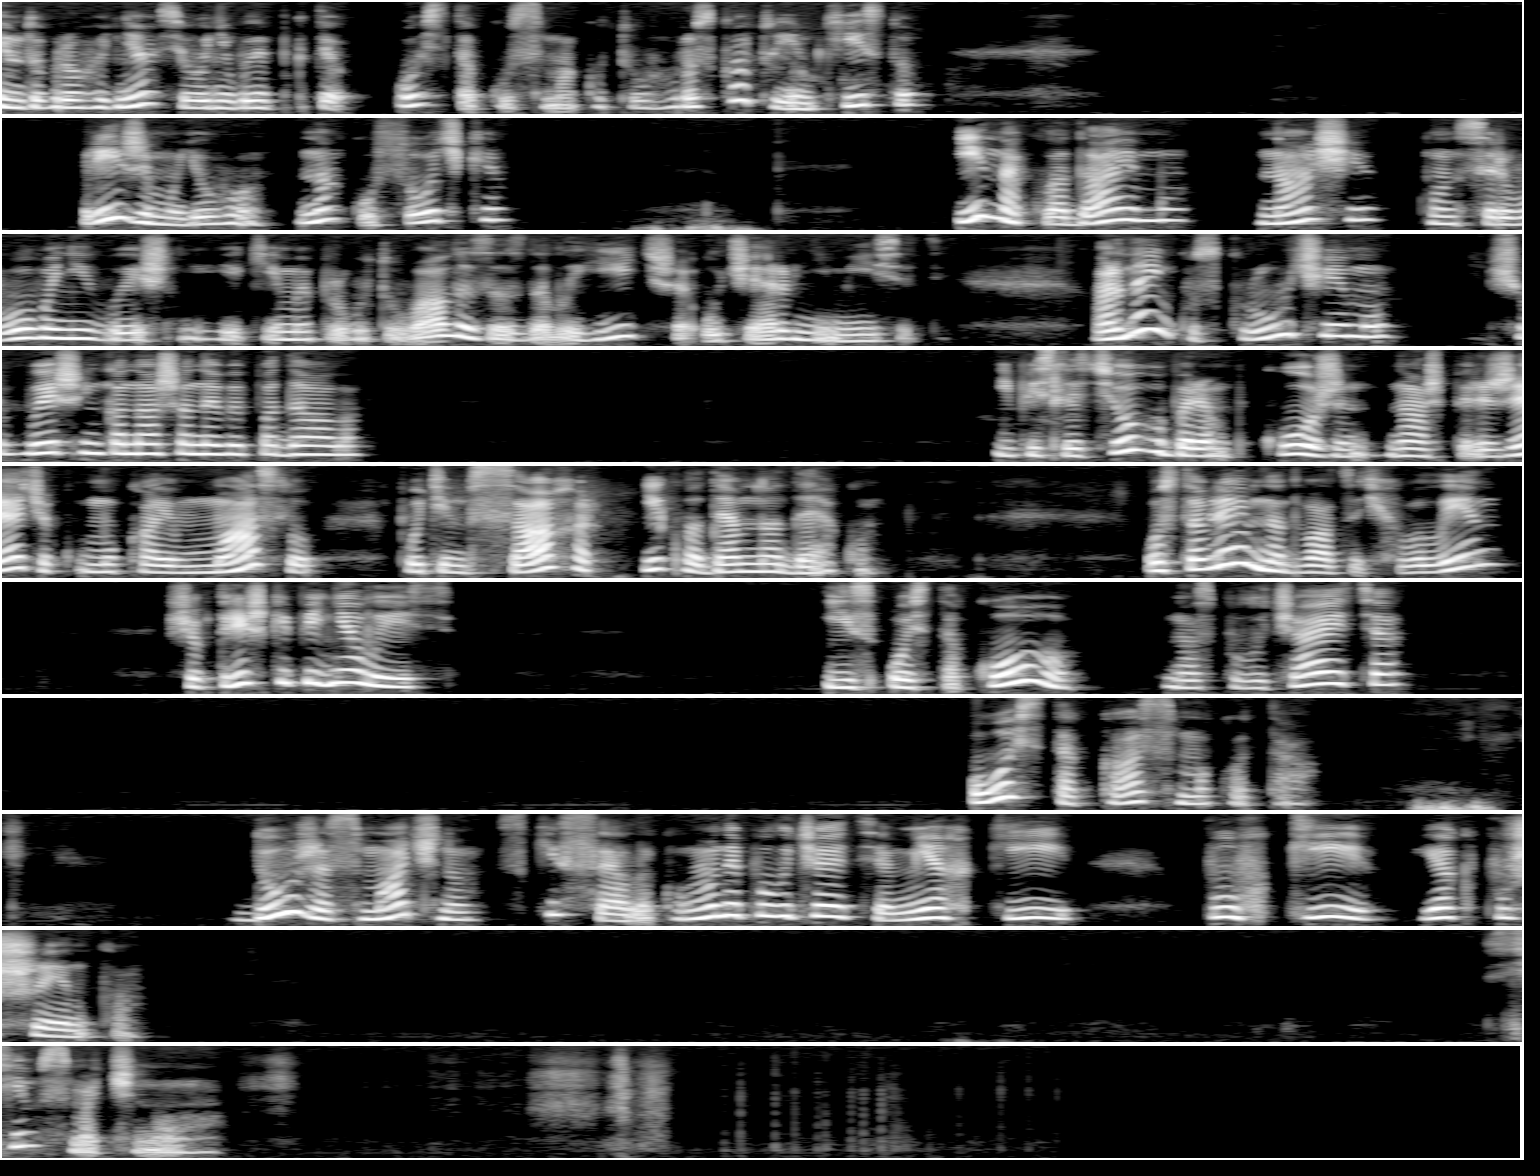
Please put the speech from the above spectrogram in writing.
Всім доброго дня! Сьогодні будемо пекти ось таку смакоту. Розкатуємо тісто, ріжемо його на кусочки і накладаємо наші консервовані вишні, які ми приготували заздалегідь ще у червні місяці. Гарненько скручуємо, щоб вишенька наша не випадала. І після цього беремо кожен наш пиріжечок, вмикаємо масло, потім в сахар і кладемо на деко. Оставляємо на 20 хвилин, щоб трішки піднялись. І з ось такого у нас виходить ось така смакота. Дуже смачно з киселиком. Вони, виходить, м'які, пухкі, як пушинка. Всім смачного!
